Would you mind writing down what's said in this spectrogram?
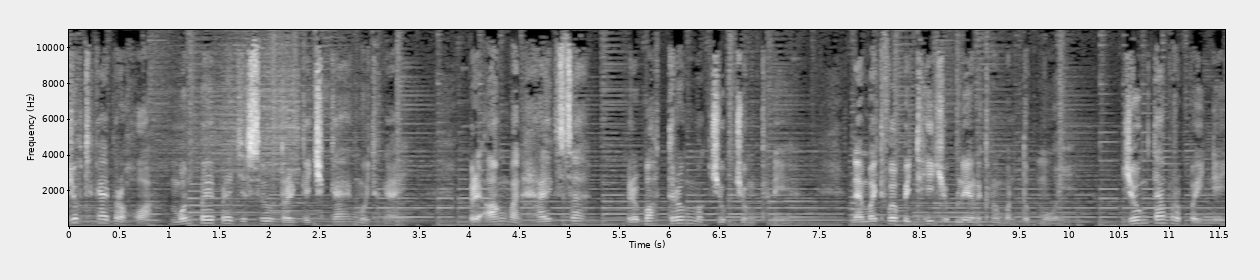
យប់ថ្ងៃប្រហ័សមុនពេលព្រះយេស៊ូវត្រូវកិច្ចការមួយថ្ងៃព្រះអង្គបានហៅសិស្សរបស់ទ្រង់មកជួបជុំគ្នាដើម្បីធ្វើពិធីជប់លៀងនៅក្នុងបន្ទប់មួយយោងតាមប្រពៃណី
